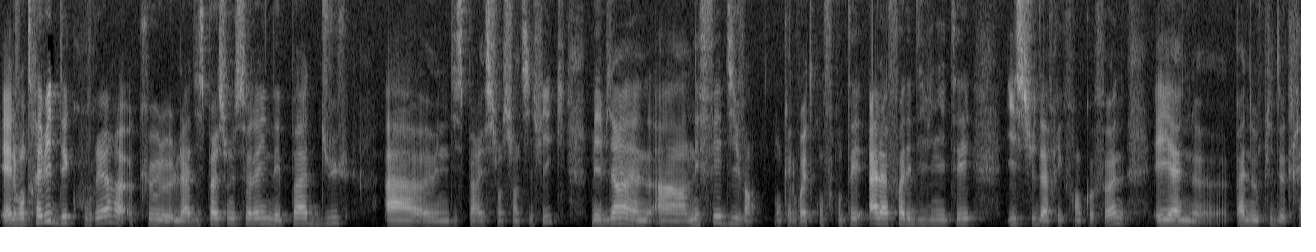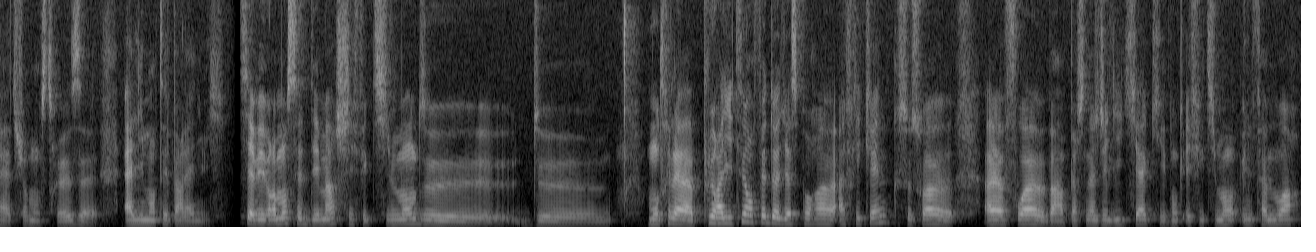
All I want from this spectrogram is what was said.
Et elles vont très vite découvrir que la disparition du soleil n'est pas due à une disparition scientifique, mais bien à un effet divin. Donc elles vont être confrontées à la fois des divinités issues d'Afrique francophone et à une panoplie de créatures monstrueuses alimentées par la nuit. Il y avait vraiment cette démarche effectivement de, montrer la pluralité en fait de la diaspora africaine, que ce soit euh, à la fois euh, ben, un personnage d'Elikia qui est donc effectivement une femme noire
